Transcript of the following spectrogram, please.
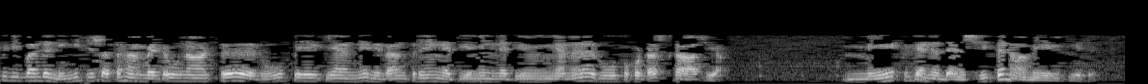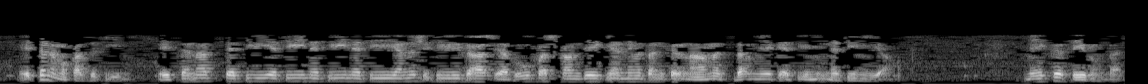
පිළිබඳ නිමිති සතහන් වැටුණාට රූපය කියන්නේ නිරන්තරයෙන් ඇතිවෙමින් නැතිවෙමින් යන රූප කොටස් රාශියක්. මේක ගැන දැන් හිතනවා මේ විදිහට. එතන මොකද්ද තියෙන්නේ? එතනත් ඇති වී ඇති වී නැති වී නැති යන සිටිවිලි රාශිය රූපස්කන්ධය කියන්නේම තනිකර නාම ධර්මයක ඇතිවෙමින් නැතිවෙමින් යාම. මේක තේරුම් ගන්න.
